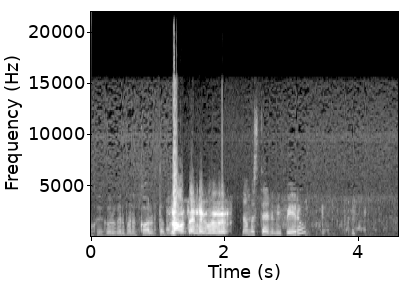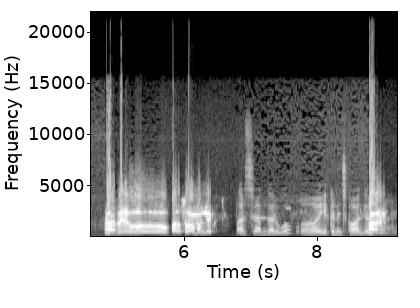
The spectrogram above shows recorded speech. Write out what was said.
ఓకే గురుగారు మనం కాల్ నమస్తే అండి గురుగారు. నమస్తే అండి మీ పేరు? నా పేరు పరశురామ్ అండి. పరశురామ్ గారు ఎక్కడి నుంచి కాల్ చేస్తున్నారండి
